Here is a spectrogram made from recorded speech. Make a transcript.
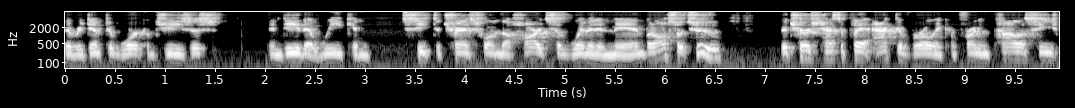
the redemptive work of Jesus, indeed that we can seek to transform the hearts of women and men, but also too, the church has to play an active role in confronting policies,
